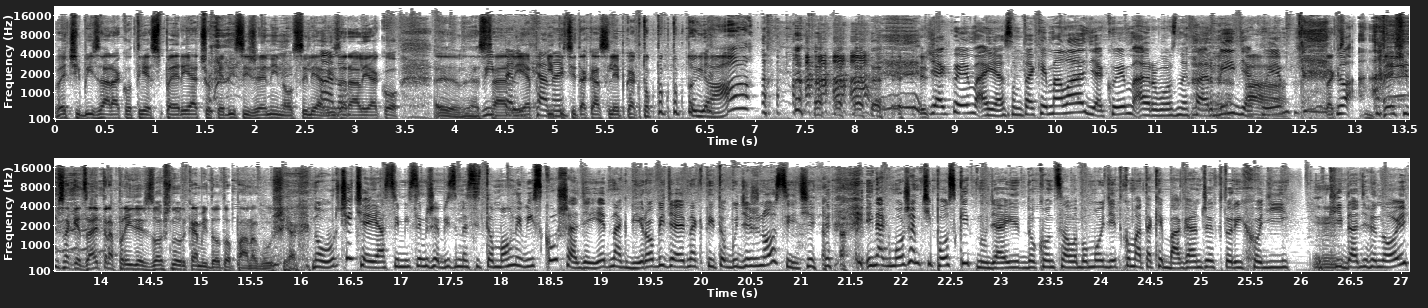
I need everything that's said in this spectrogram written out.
väčší bizar ako tie speria, čo kedysi ženy nosili a vyzerali ako e, sa liepky. Ty si taká sliepka, tok, tok, tok, to ja? Ďakujem, a ja som také malá, ďakujem, a rôzne farby, ďakujem. Aha, tak No, no, a- teším sa, keď zajtra prídeš so šnúrkami do topánok v ušiach. No určite, ja si myslím, že by sme si to mohli vyskúšať, jednak vyrobiť a jednak ty to budeš nosiť. Inak môžem ti poskytnúť aj dokonca, lebo môj detko má také baganže, v ktorých chodí Mm. kýdať hnoj.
